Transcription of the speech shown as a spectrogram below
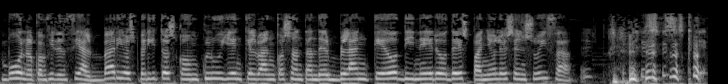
Bueno, el confidencial. Varios peritos concluyen que el Banco Santander blanqueó dinero de españoles en Suiza. Es que-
